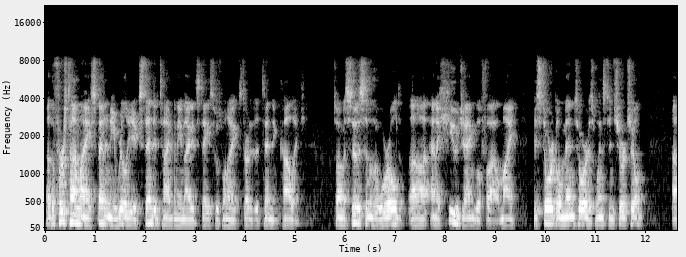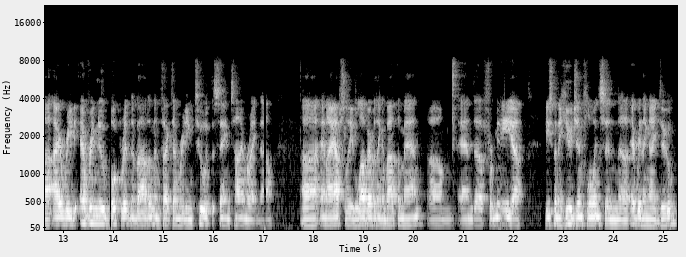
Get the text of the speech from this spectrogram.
Uh, the first time I spent any really extended time in the United States was when I started attending college. So I'm a citizen of the world uh, and a huge Anglophile. My historical mentor is Winston Churchill. Uh, I read every new book written about him. In fact, I'm reading two at the same time right now. Uh, and I absolutely love everything about the man. Um, and uh, for me, uh, he's been a huge influence in uh, everything I do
